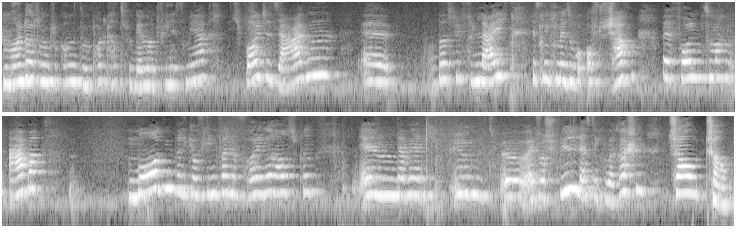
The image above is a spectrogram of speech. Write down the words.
Moin Leute und willkommen zum Podcast für Gamer und vieles mehr. Ich wollte sagen, äh, dass wir vielleicht es nicht mehr so oft schaffen, äh, Folgen zu machen, aber morgen will ich auf jeden Fall eine Folge rausbringen. Ähm, da werde ich irgendetwas äh, spielen, lasst euch überraschen. Ciao, ciao.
